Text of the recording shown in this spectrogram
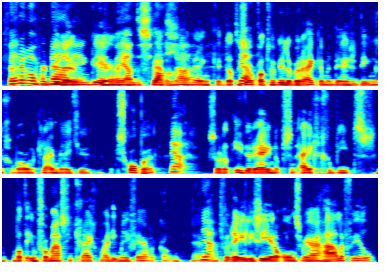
verder over nadenken en weer mee aan de slag. eh, nadenken. Dat is ook wat we willen bereiken met deze dingen. Gewoon een klein beetje schoppen. ja, Zodat iedereen op zijn eigen gebied wat informatie krijgt waar hij mee verder kan. Hè? Ja. Want we realiseren ons, we herhalen veel.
